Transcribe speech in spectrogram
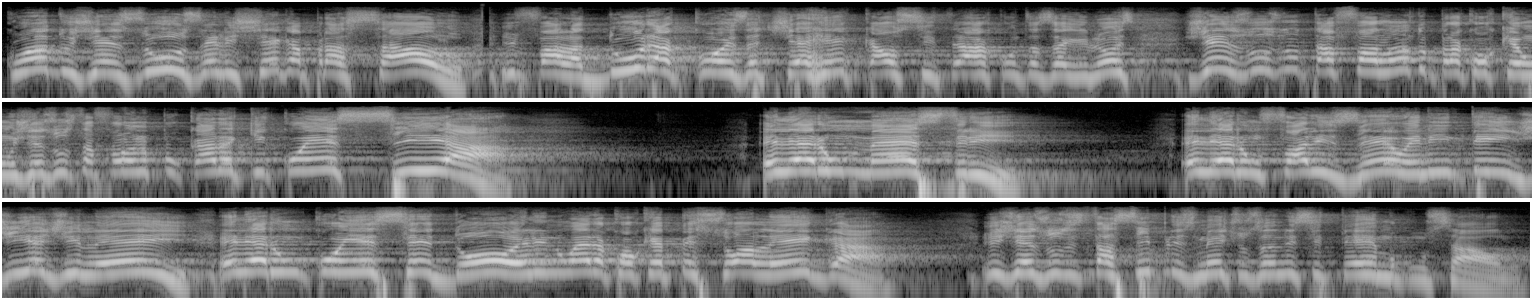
Quando Jesus ele chega para Saulo e fala, dura coisa te é recalcitrar contra os aguilhões, Jesus não está falando para qualquer um, Jesus está falando para o cara que conhecia. Ele era um mestre, ele era um fariseu, ele entendia de lei, ele era um conhecedor, ele não era qualquer pessoa leiga. E Jesus está simplesmente usando esse termo com Saulo.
